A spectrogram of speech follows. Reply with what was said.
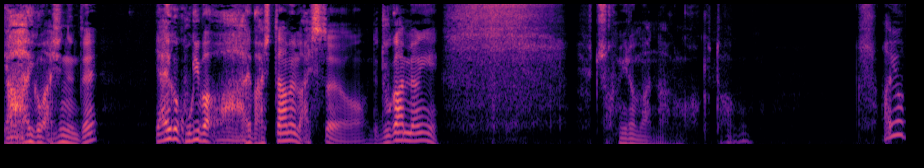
야 이거 맛있는데. 야 이거 고기 봐. 와 이거 맛있다 하면 맛있어요. 근데 누가 한 명이 좀맛 나는 것 같기도 하고 아, 옆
